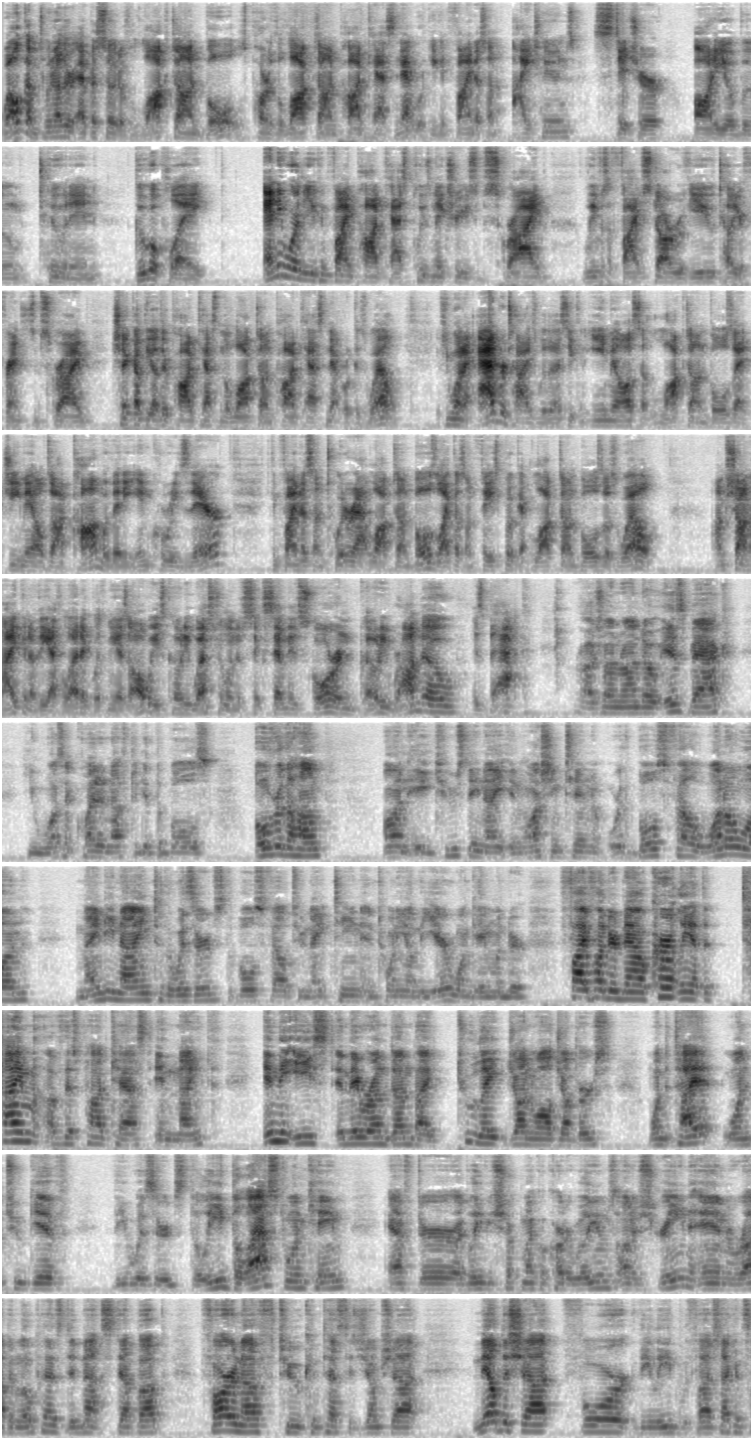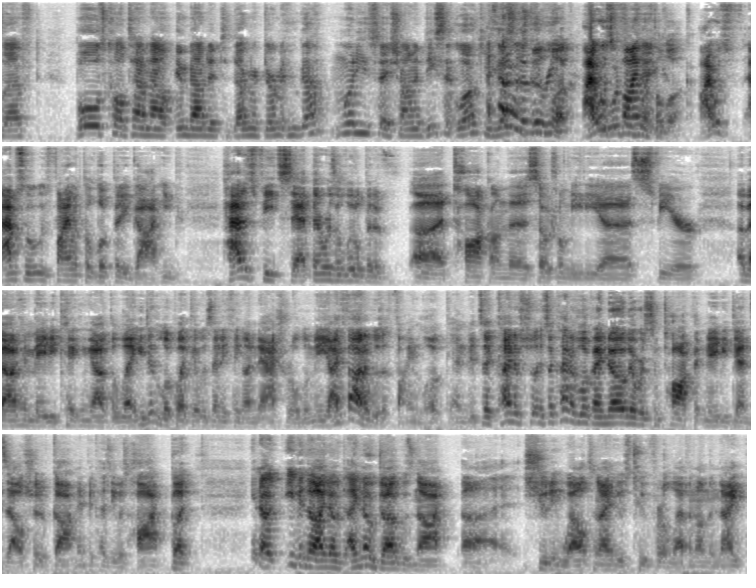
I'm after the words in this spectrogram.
Welcome to another episode of Locked On Bulls, part of the Locked On Podcast Network. You can find us on iTunes, Stitcher, Audio Boom, TuneIn, Google Play, anywhere that you can find podcasts. Please make sure you subscribe, leave us a five star review, tell your friends to subscribe. Check out the other podcasts on the Locked On Podcast Network as well. If you want to advertise with us, you can email us at lockedonbulls at gmail.com with any inquiries there. You can find us on Twitter at Locked On Bulls, like us on Facebook at Locked On Bulls as well. I'm Sean Highkin of The Athletic. With me, as always, Cody Westerlund of 670 Score. And Cody, Rondo is back. Rajon Rondo is back. He wasn't quite enough to get the Bulls over the hump on a Tuesday night in Washington where the Bulls fell 101 99 to the Wizards. The Bulls fell to 19 and 20 on the year, one game under 500 now. Currently, at the time of this podcast, in ninth in the East, and they were undone by two late John Wall jumpers. One to tie it, one to give the Wizards the lead. The last one came after I believe he shook Michael Carter Williams on his screen, and Robin Lopez did not step up far enough to contest his jump shot. Nailed the shot for the lead with five seconds left. Bulls called timeout, inbounded to Doug McDermott, who got what do you say, Sean? A decent look. He I thought it was a good three. look. I was fine with the look. I was absolutely fine with the look that he got. He had his feet set. There was a little bit of uh, talk on the social media sphere about him maybe kicking out the leg. It didn't look like it was anything unnatural to me. I thought it was a fine look, and it's a kind of it's a kind of look. I know there was some talk that maybe Denzel should have gotten it because he was hot, but you know, even though I know I know Doug was not uh, shooting well tonight, he was two for eleven on the night.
